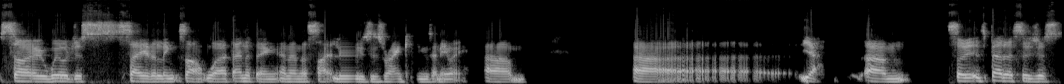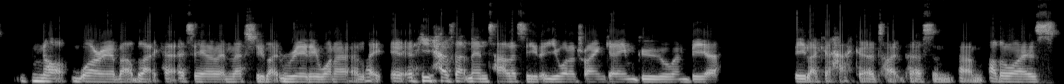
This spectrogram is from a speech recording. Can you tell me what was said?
So we'll just say the links aren't worth anything, and then the site loses rankings anyway. Um, uh, yeah. Um, so it's better to just not worry about black hat SEO unless you like really want to like you have that mentality that you want to try and game Google and be a be like a hacker type person. Um, otherwise,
